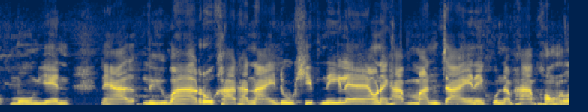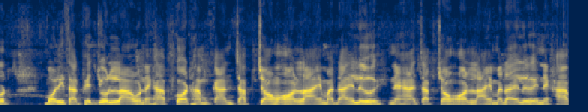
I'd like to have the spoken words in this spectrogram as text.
6 โมงเย็นนะฮะหรือว่าลูกค้าท่านไหนดูคลิปนี้แล้วนะครับมั่นใจในคุณภาพของรถบริษัทเพชรยนต์เรานะครับก็ทำการจับจองออนไลน์มาได้เลยนะฮะจับจองออนไลน์มาได้เลยนะครับ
